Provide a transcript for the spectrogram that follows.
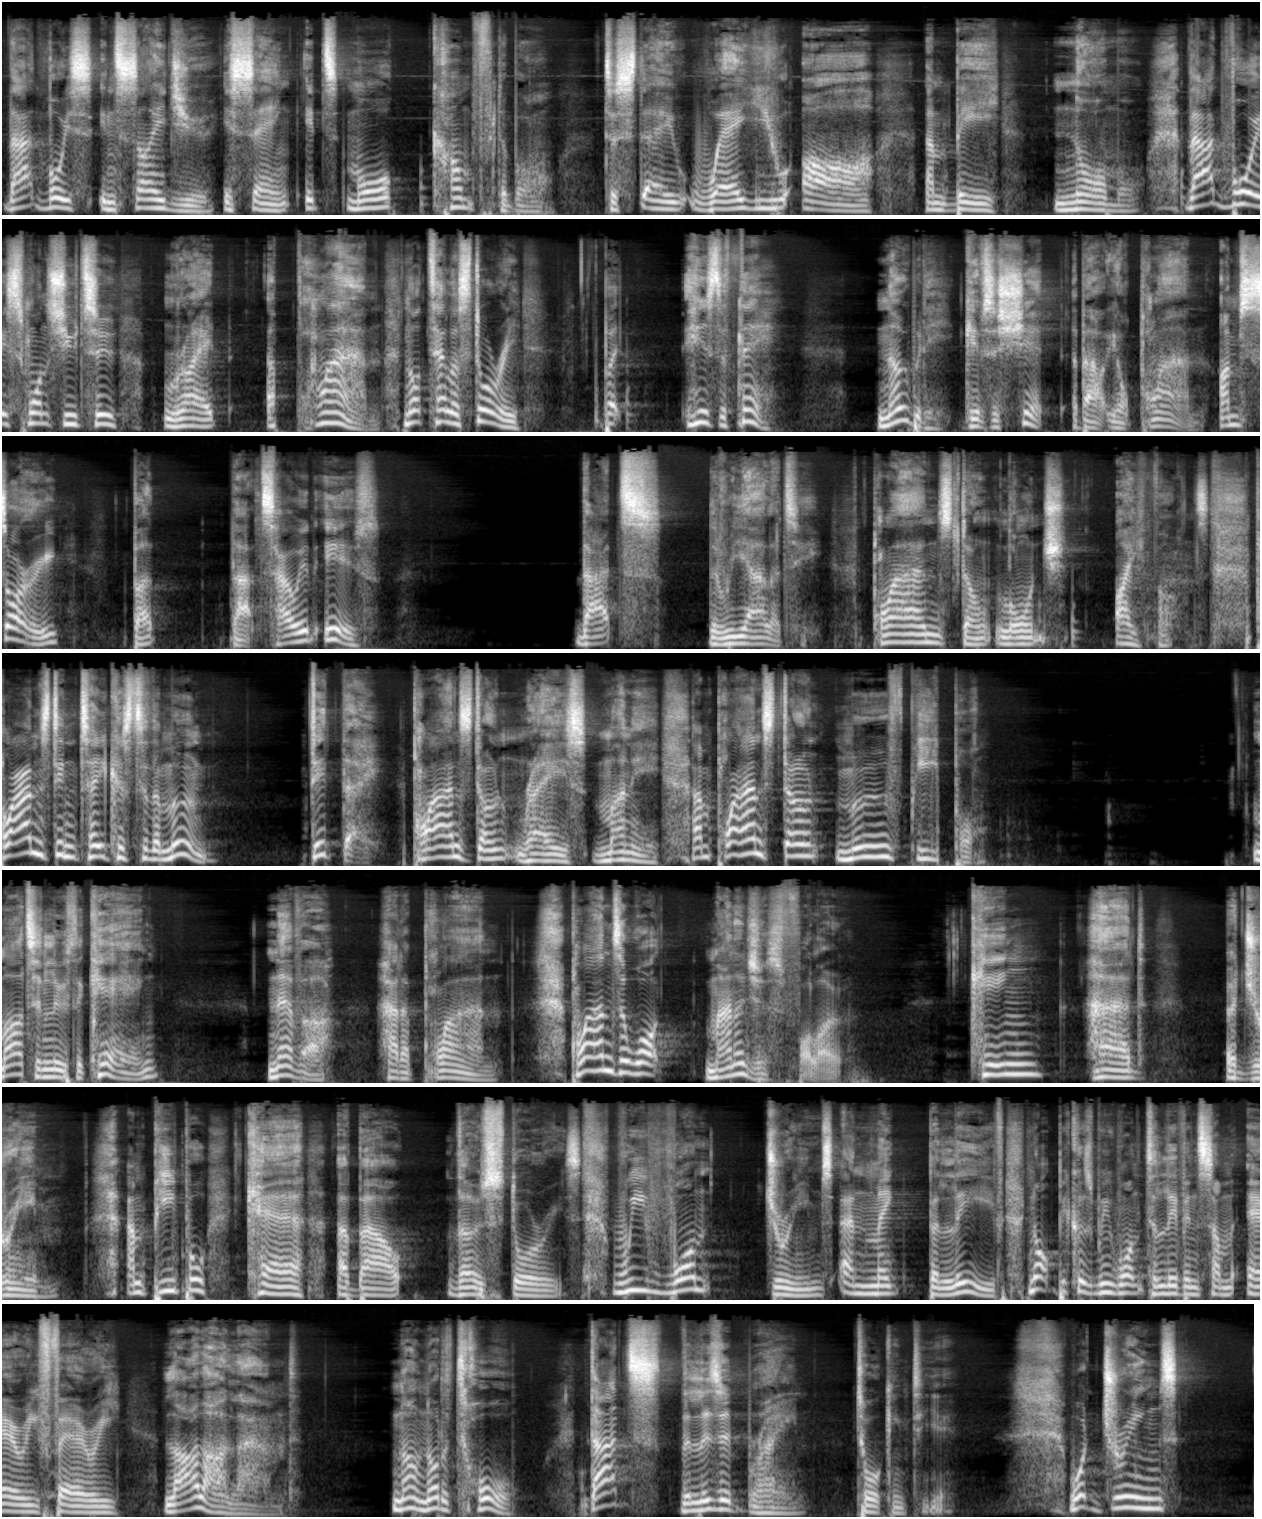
That voice inside you is saying it's more comfortable to stay where you are and be normal. That voice wants you to write a plan, not tell a story. But here's the thing nobody gives a shit about your plan. I'm sorry, but that's how it is. That's the reality. Plans don't launch iPhones. Plans didn't take us to the moon, did they? Plans don't raise money, and plans don't move people. Martin Luther King never had a plan. Plans are what managers follow. King had a dream, and people care about those stories. We want dreams and make believe, not because we want to live in some airy fairy la la land. No, not at all. That's the lizard brain talking to you. What dreams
